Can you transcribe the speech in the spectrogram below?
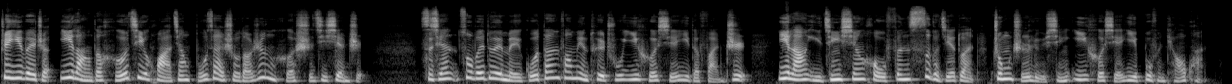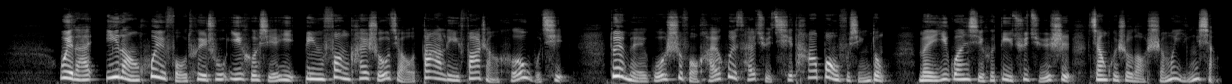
这意味着伊朗的核计划将不再受到任何实际限制。此前，作为对美国单方面退出伊核协议的反制，伊朗已经先后分四个阶段终止履行伊核协议部分条款。未来，伊朗会否退出伊核协议并放开手脚大力发展核武器，对美国是否还会采取其他报复行动，美伊关系和地区局势将会受到什么影响？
